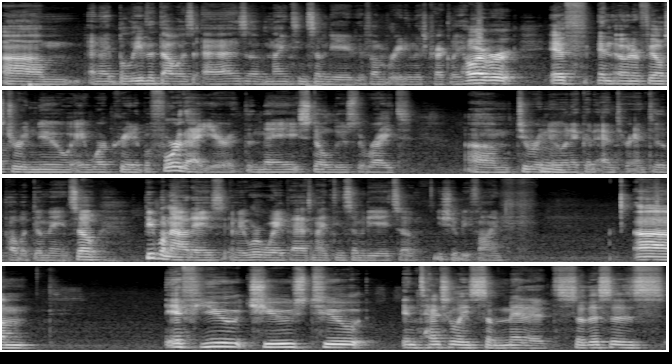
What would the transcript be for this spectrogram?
Um, and I believe that that was as of 1978, if I'm reading this correctly. However, if an owner fails to renew a work created before that year, then they still lose the right um, to renew, mm. and it could enter into the public domain. So, people nowadays, I mean, we're way past 1978, so you should be fine. Um, if you choose to intentionally submit it, so this is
